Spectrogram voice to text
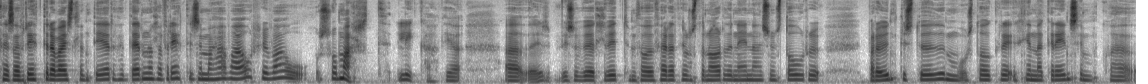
þessar fréttir af Æslandi er, þetta er náttúrulega fréttir sem að hafa áhrif á svo margt líka því að, að við sem við öll vitum þá er ferðarþjónustan orðin eina þessum stóru bara undirstöðum og stóð hérna grein sem hvað,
